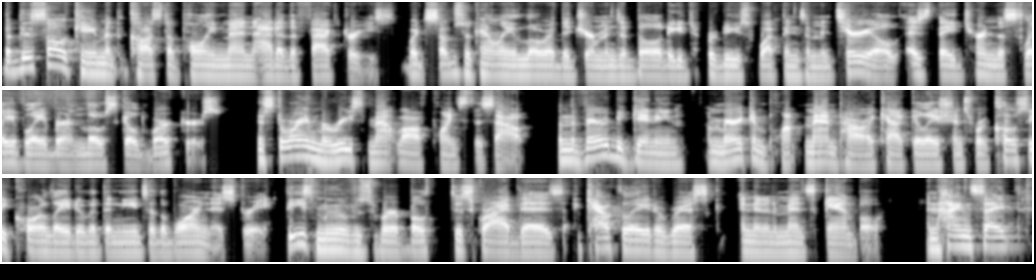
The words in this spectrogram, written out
But this all came at the cost of pulling men out of the factories, which subsequently lowered the Germans' ability to produce weapons and material as they turned to slave labor and low skilled workers. Historian Maurice Matloff points this out. From the very beginning, American manpower calculations were closely correlated with the needs of the war industry. These moves were both described as a calculated risk and an immense gamble. In hindsight,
